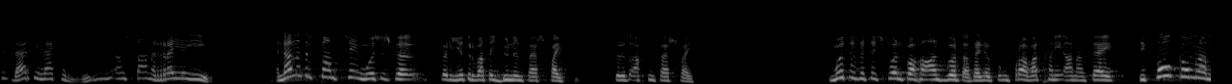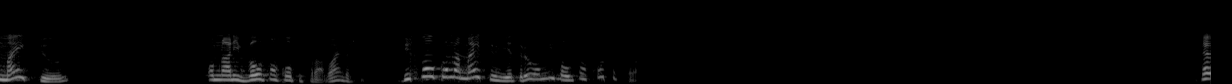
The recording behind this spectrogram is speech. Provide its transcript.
dit werk nie lekker nie. Hier ou staan rye hier. En dan interessant sê Moses vir vir Jethro wat hy doen in vers 15. So dis 18 vers 5. Moses het sy skoonpa geantwoord as hy nou hom vra wat gaan nie aan dan sê hy die volk kom na my toe om na die wil van God te vra. Baie interessant. Die volk kom na my toe Jethro om die wil van God te vra. Nou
